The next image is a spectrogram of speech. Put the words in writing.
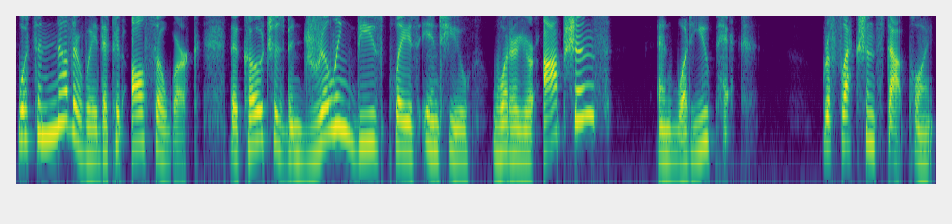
What's another way that could also work? The coach has been drilling these plays into you. What are your options? And what do you pick? Reflection stop point.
